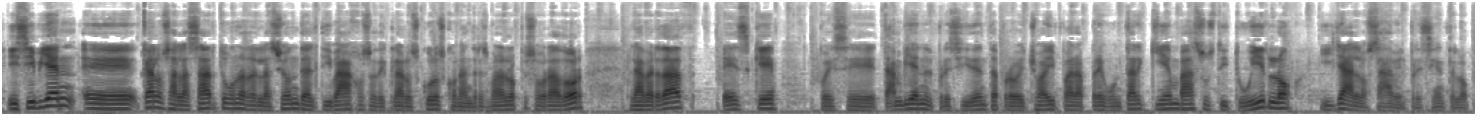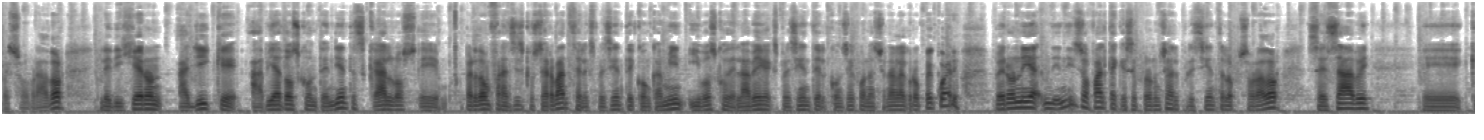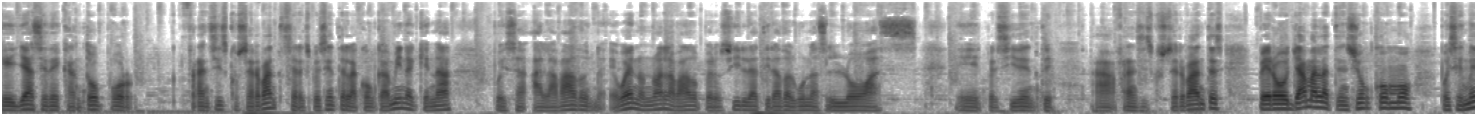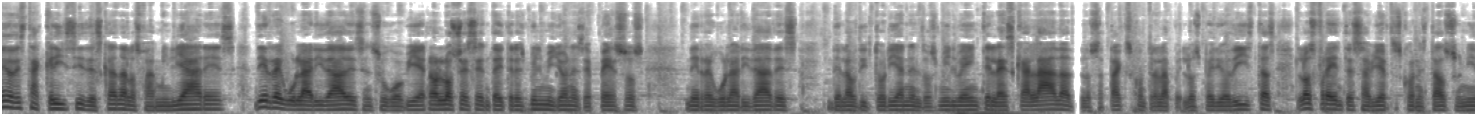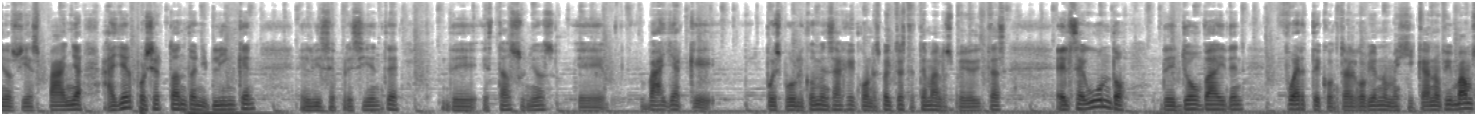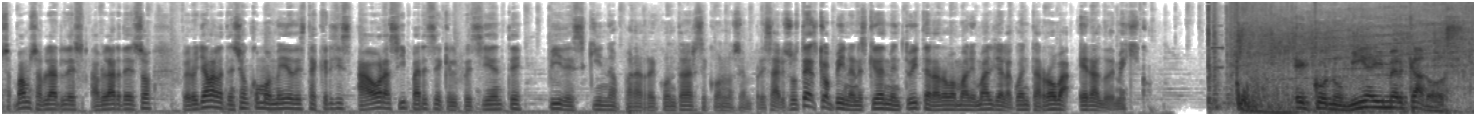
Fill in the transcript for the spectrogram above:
Y si bien eh, Carlos Salazar tuvo una relación de altibajos o de claroscuros con Andrés Manuel López Obrador, la verdad es que pues eh, también el presidente aprovechó ahí para preguntar quién va a sustituirlo y ya lo sabe el presidente López Obrador. Le dijeron allí que había dos contendientes, Carlos, eh, perdón, Francisco Cervantes, el expresidente de Concamín, y Bosco de la Vega, expresidente del Consejo Nacional Agropecuario. Pero ni, ni hizo falta que se pronunciara el presidente López Obrador. Se sabe eh, que ya se decantó por Francisco Cervantes, el expresidente de la Concamina, quien ha pues alabado, eh, bueno, no alabado, pero sí le ha tirado algunas loas el presidente a Francisco Cervantes, pero llama la atención cómo, pues en medio de esta crisis de escándalos familiares, de irregularidades en su gobierno, los 63 mil millones de pesos de irregularidades de la auditoría en el 2020, la escalada de los ataques contra los periodistas, los frentes abiertos con Estados Unidos y España. Ayer, por cierto, Anthony Blinken, el vicepresidente de Estados Unidos, eh, vaya que pues publicó un mensaje con respecto a este tema de los periodistas el segundo de Joe Biden fuerte contra el gobierno mexicano. En fin, vamos, vamos a hablarles, hablar de eso, pero llama la atención cómo en medio de esta crisis ahora sí parece que el presidente pide esquina para reencontrarse con los empresarios. ¿Ustedes qué opinan? Escríbanme en Twitter, arroba Mario Mal y a la cuenta arroba Heraldo de México. Economía y mercados.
